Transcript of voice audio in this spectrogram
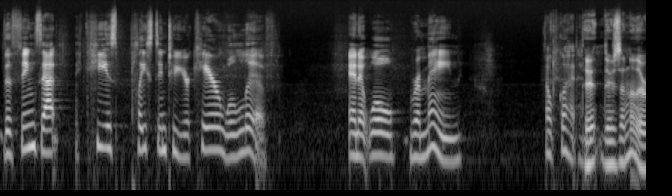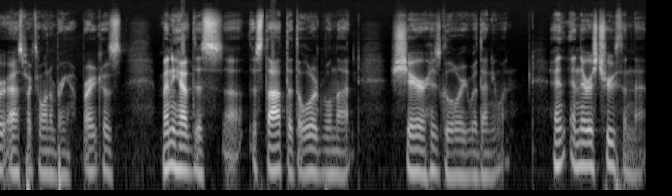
the things that he has placed into your care will live and it will remain. Oh, go ahead. There, there's another aspect I want to bring up, right? Because many have this uh, this thought that the Lord will not share His glory with anyone, and and there is truth in that.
